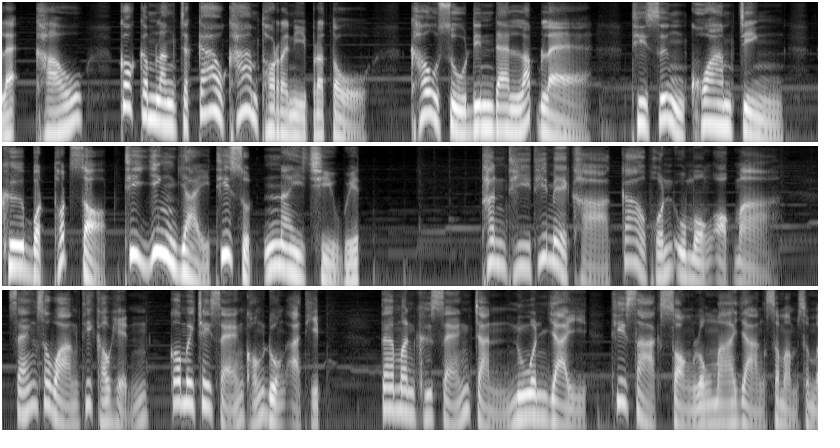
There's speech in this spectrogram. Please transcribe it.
และเขา ก็กำลังจะก้าวข้ามธรณีประโต เข้าสู่ดินแดนลับแล ที่ซึ่งความจริง คือบททดสอบที่ยิ่งใหญ่ที่สุดในชีวิต ทันทีที่เมฆาก้าวพ้นอุโมงค์ออกมา แสงสว่างที่เขาเห็นก็ไม่ใช่แสงของดวงอาทิตย์ แต่มันคือแสงจันทร์นวลใหญ่ที่สากส่องลงมาอย่างสม่ำเสม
